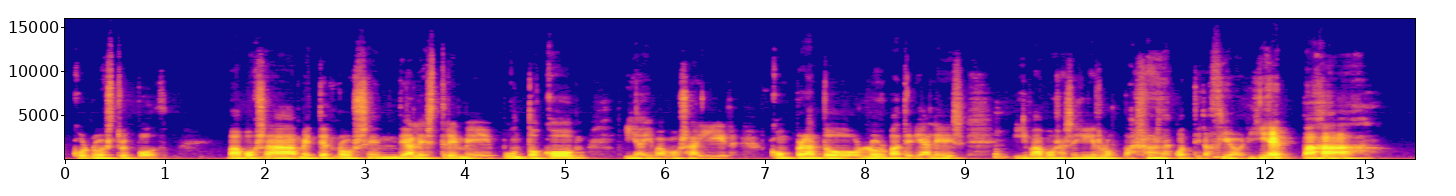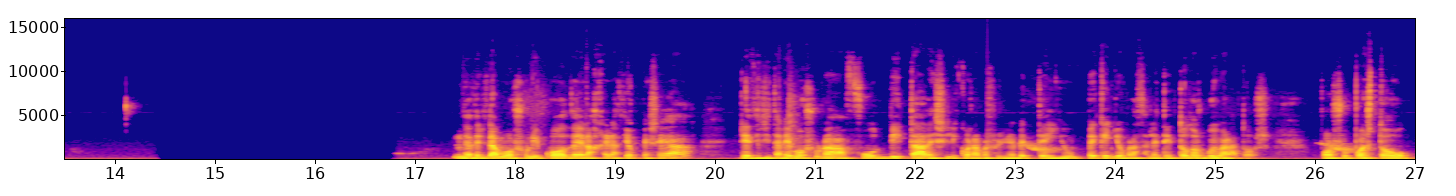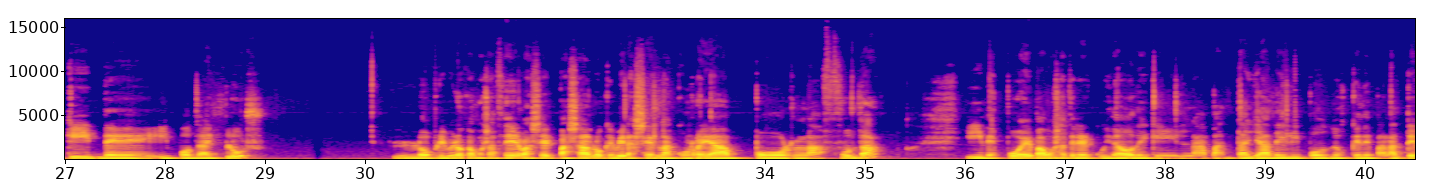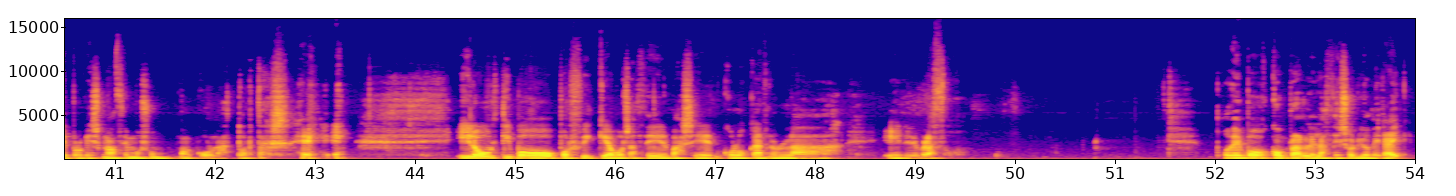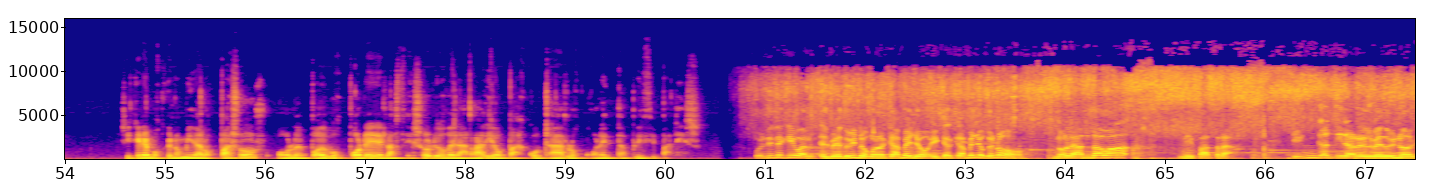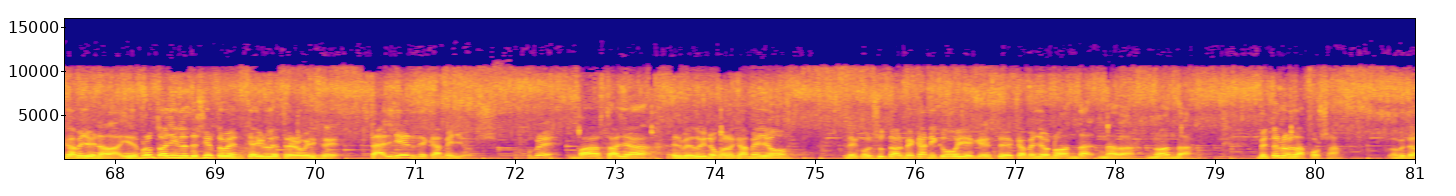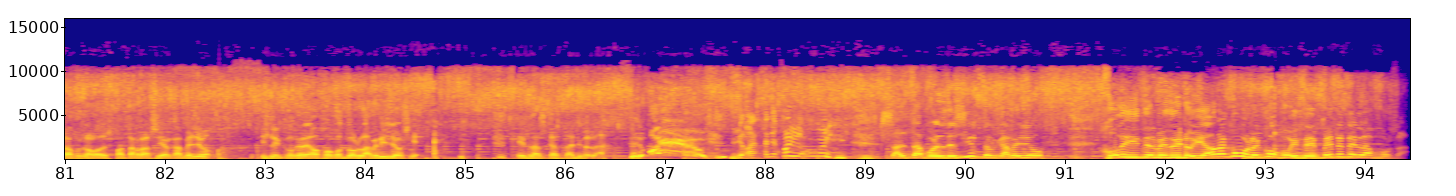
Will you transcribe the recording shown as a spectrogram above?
con nuestro iPod. Vamos a meternos en dealestreme.com y ahí vamos a ir comprando los materiales y vamos a seguir los pasos de a continuación. ¡Yepa! Necesitamos un iPod de la generación que sea. Necesitaremos una fundita de silicona preferiblemente y un pequeño brazalete, todos muy baratos. Por supuesto, un kit de iPod Plus. Lo primero que vamos a hacer va a ser pasar lo que viene a ser la correa por la funda. Y después vamos a tener cuidado de que la pantalla del iPod nos quede para adelante, porque si no hacemos un pan con unas tortas. Y lo último, por fin, que vamos a hacer va a ser colocárnosla en el brazo. Podemos comprarle el accesorio de Nike, si queremos que nos mida los pasos, o le podemos poner el accesorio de la radio para escuchar los 40 principales. Pues dice que iba el beduino con el camello y que el camello que no, no le andaba ni para atrás. Venga a tirar el beduino del camello y nada. Y de pronto allí en el desierto ven que hay un letrero que dice taller de camellos. Hombre, va hasta allá el beduino con el camello, le consulta al mecánico, oye, que este camello no anda nada, no anda. Mételo en la fosa. Lo mete en la fosa, lo despatarra así al camello y le coge de abajo con dos ladrillos y en las castañuelas. Salta por el desierto el camello. Joder, dice el beduino, ¿y ahora cómo le cojo? dice, métete en la fosa.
